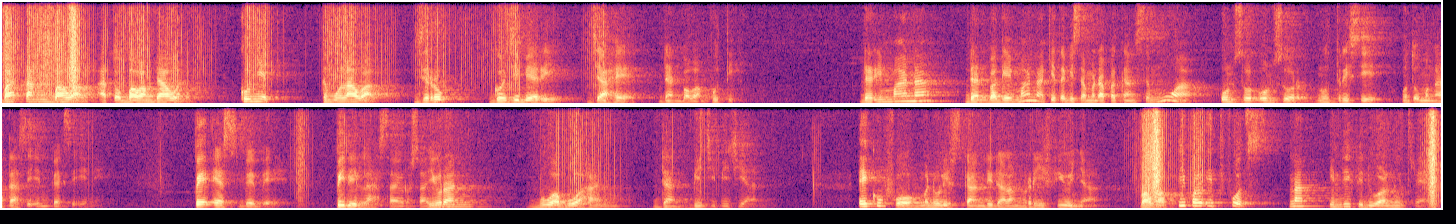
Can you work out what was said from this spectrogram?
batang bawang atau bawang daun, kunyit, temulawak, jeruk, goji berry, jahe, dan bawang putih. Dari mana dan bagaimana kita bisa mendapatkan semua unsur-unsur nutrisi untuk mengatasi infeksi ini? PSBB, pilihlah sayur-sayuran, buah-buahan, dan biji-bijian. Ekuvo menuliskan di dalam reviewnya bahwa people eat foods, not individual nutrients.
